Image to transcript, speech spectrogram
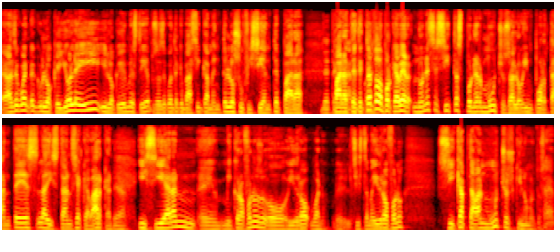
haz de cuenta, lo que yo leí y lo que yo investigué, pues haz de cuenta que básicamente lo suficiente para detectar, para detectar todo. Porque a ver, no necesitas poner mucho, o sea, lo importante es la distancia que abarcan. Y si eran eh, micrófonos o hidro, bueno, el sistema de hidrófono, sí captaban muchos kilómetros. O sea,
